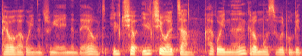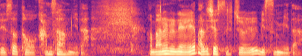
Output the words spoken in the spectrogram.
배워가고 있는 중에 있는데요. 일취 일취월장 하고 있는 그런 모습을 보게 돼서 더 감사합니다. 어, 많은 은혜 받으셨을 줄 믿습니다.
